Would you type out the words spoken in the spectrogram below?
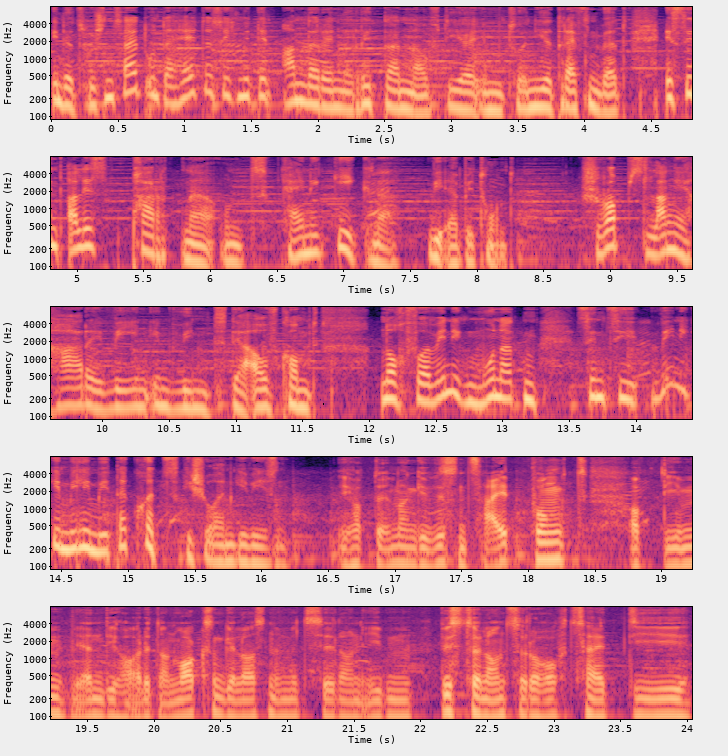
In der Zwischenzeit unterhält er sich mit den anderen Rittern, auf die er im Turnier treffen wird. Es sind alles Partner und keine Gegner, wie er betont. Schropps lange Haare wehen im Wind, der aufkommt. Noch vor wenigen Monaten sind sie wenige Millimeter kurz geschoren gewesen. Ich habe da immer einen gewissen Zeitpunkt, ab dem werden die Haare dann wachsen gelassen, damit sie dann eben bis zur Landshuter Hochzeit die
